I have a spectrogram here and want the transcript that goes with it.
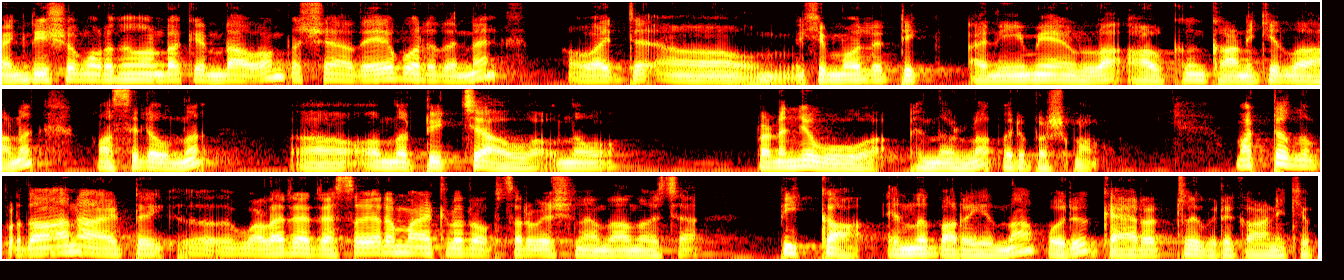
മാഗ്നീഷ്യം കുറഞ്ഞതുകൊണ്ടൊക്കെ ഉണ്ടാവാം. പക്ഷേ അതേപോലെ തന്നെ വൈറ്റ ഹിമോലറ്റിക് അനീമിയുള്ള ആൾക്കും കാണിക്കുന്നതാണ് മസിൽ ഒന്ന് ട്വിച്ച് ആവുക ഒന്ന് പിണഞ്ഞു പോവുക എന്നുള്ള ഒരു പ്രശ്നം. മറ്റൊന്ന് പ്രധാനമായിട്ട് വളരെ രസകരമായിട്ടുള്ളൊരു ഒബ്സർവേഷൻ എന്താണെന്ന് വെച്ചാൽ പിക്ക എന്ന് പറയുന്ന ഒരു ക്യാരക്ടർ ഇവർ കാണിക്കും.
